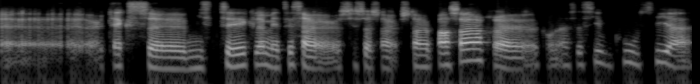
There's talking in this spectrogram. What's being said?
un texte mystique, mais c'est un, un, un, penseur qu'on a associé beaucoup aussi à,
